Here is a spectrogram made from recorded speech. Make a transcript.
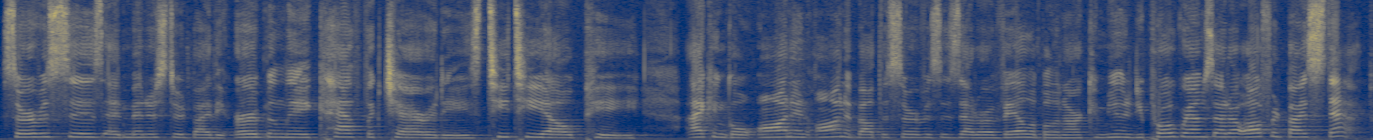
services administered by the Urban League, Catholic Charities, TTLP. I can go on and on about the services that are available in our community, programs that are offered by STEP.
